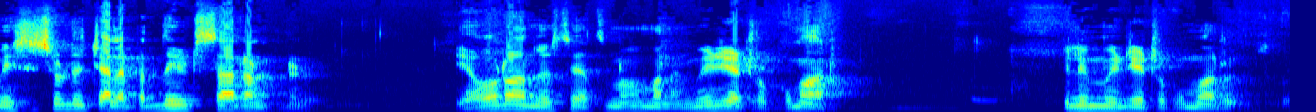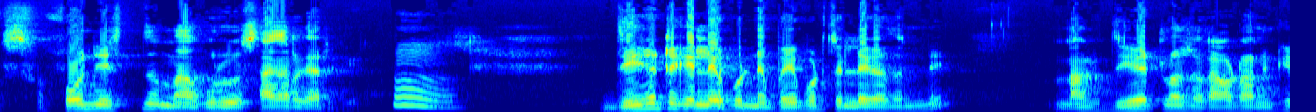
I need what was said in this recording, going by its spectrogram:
మీ శిష్యుడు చాలా పెద్ద హిట్ సార్ అంటున్నాడు. ఎవరో అని చూస్తే అతను మన mediator Kumar. Film mediator Kumar. Phone చేస్తుంది మా గురువు సాగర్ గారికి. ఉమ్, థియేటర్కి వెళ్ళేప్పుడు నేను భయపడుతూ వెళ్ళే కదండి. నాకు థియేటర్లో రావడానికి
